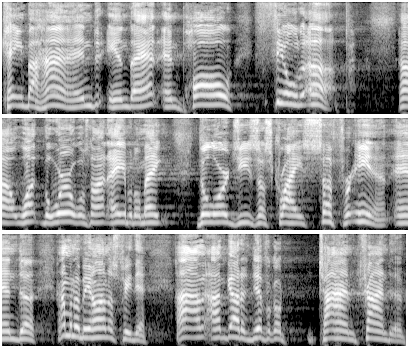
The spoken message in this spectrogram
came behind in that, and Paul filled up uh, what the world was not able to make the Lord Jesus Christ suffer in. And uh, I'm going to be honest with you, I, have got a difficult time trying to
